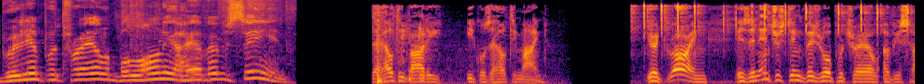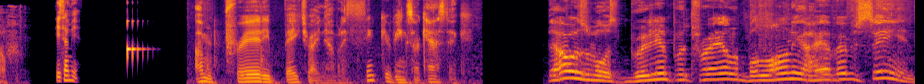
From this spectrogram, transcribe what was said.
brilliant portrayal of baloney I have ever seen. A healthy body equals a healthy mind. Your drawing is an interesting visual portrayal of yourself. 第三遍， I'm pretty baked right now, but I think you're being sarcastic. That was the most brilliant portrayal of baloney I have ever seen.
